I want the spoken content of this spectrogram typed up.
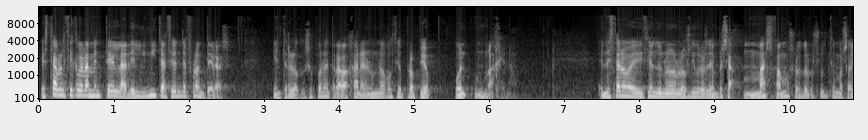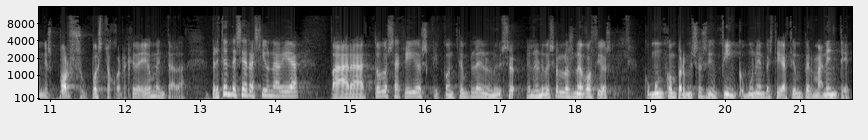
establece claramente la delimitación de fronteras entre lo que supone trabajar en un negocio propio o en uno ajeno. En esta nueva edición de uno de los libros de empresa más famosos de los últimos años, por supuesto corregida y aumentada, pretende ser así una guía para todos aquellos que contemplen el universo, el universo de los negocios como un compromiso sin fin, como una investigación permanente,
